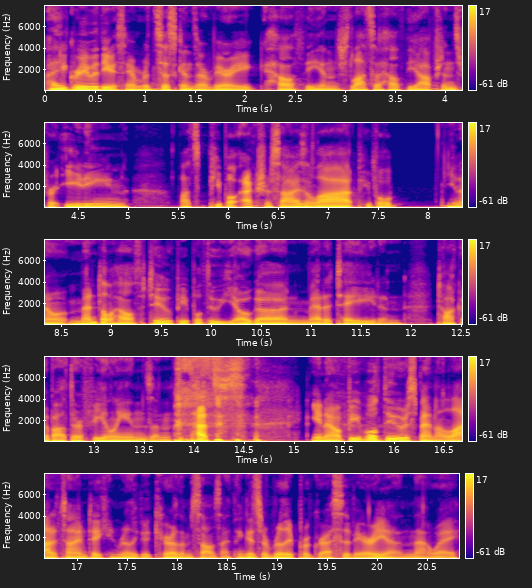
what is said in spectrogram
I agree with you. San Franciscans are very healthy, and there's lots of healthy options for eating. Lots of people exercise a lot. People, you know, mental health too. People do yoga and meditate and talk about their feelings, and that's, you know, people do spend a lot of time taking really good care of themselves. I think it's a really progressive area in that way.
